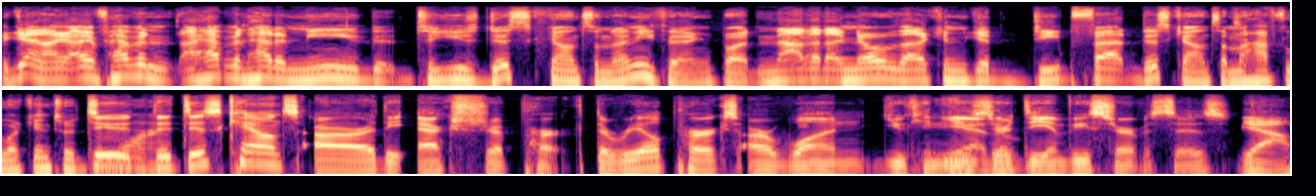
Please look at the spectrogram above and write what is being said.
again, I, I haven't I haven't had a need to use discounts on anything. But now that I know that I can get deep fat discounts, I'm gonna have to look into it. some Dude, more. the discounts are the extra perk. The real perks are one, you can Yeah, use your DMV services, yeah.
